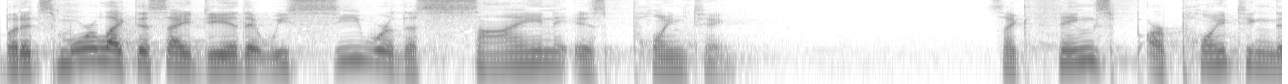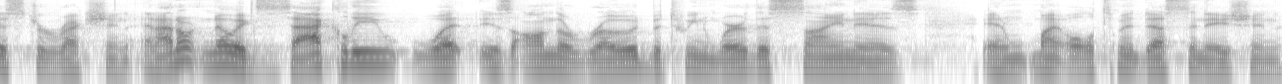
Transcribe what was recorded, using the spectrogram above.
but it's more like this idea that we see where the sign is pointing. It's like things are pointing this direction, and I don't know exactly what is on the road between where this sign is and my ultimate destination,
